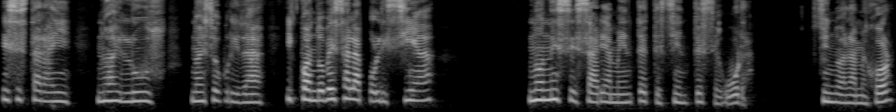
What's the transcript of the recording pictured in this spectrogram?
Es estar ahí, no hay luz, no hay seguridad. Y cuando ves a la policía, no necesariamente te sientes segura, sino a lo mejor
